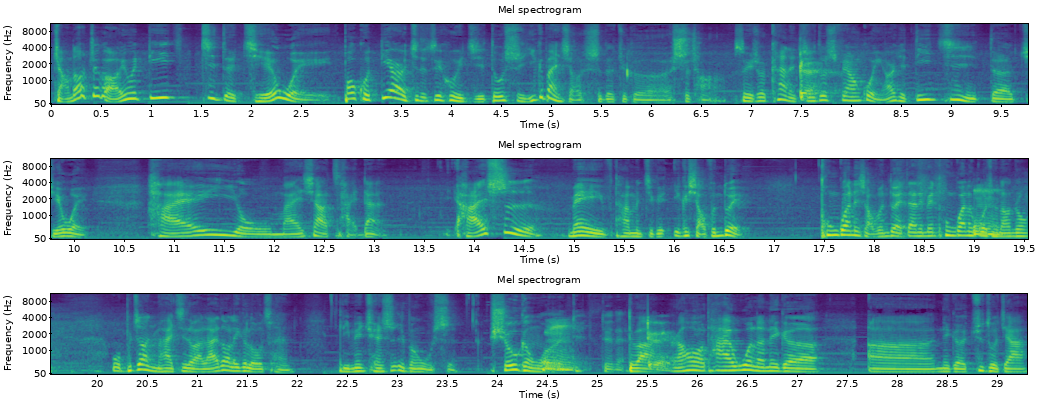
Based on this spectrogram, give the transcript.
讲到这个啊，因为第一季的结尾，包括第二季的最后一集，都是一个半小时的这个时长，所以说看的其实都是非常过瘾。而且第一季的结尾还有埋下彩蛋，还是 Mave 他们几个一个小分队通关的小分队，在那边通关的过程当中，我不知道你们还记得吧？来到了一个楼层，里面全是日本武士，Shogun World，、嗯对的，对吧？对然后他还问了那个啊、那个剧作家，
